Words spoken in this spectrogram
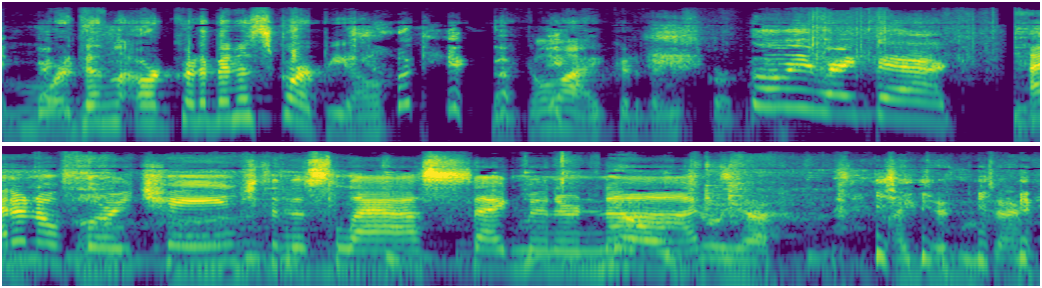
more than or could have been a Scorpio. Not gonna lie, could have been a Scorpio. We'll be right back. I don't know if Lori changed in this last segment or not. No. Julia, I didn't. I'm,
